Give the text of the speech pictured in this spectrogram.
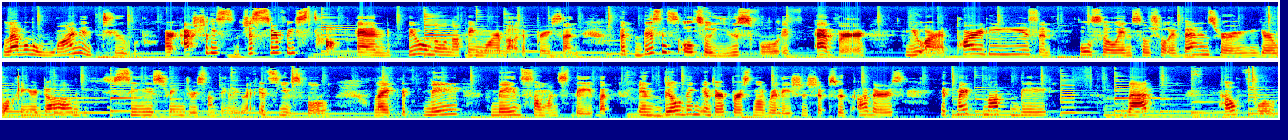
level one and two are actually just surface top, and we will know nothing more about a person. But this is also useful if ever you are at parties and also in social events or you're walking your dog you see strangers something like that. It's useful. Like it may made someone's day but in building interpersonal relationships with others it might not be that helpful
